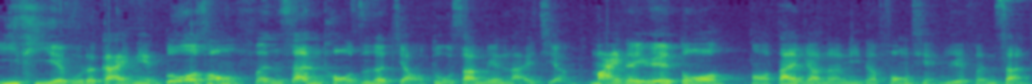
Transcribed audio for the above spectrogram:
ETF 的概念，如果从分散投资的角度上面来讲，买的越多哦，代表呢你的风险越分散。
